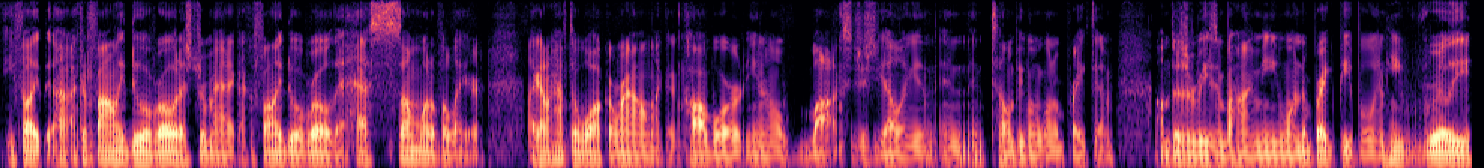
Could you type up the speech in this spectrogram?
He felt like I, I can finally do a role that's dramatic. I can finally do a role that has somewhat of a layer. Like I don't have to walk around like a cardboard, you know, box just yelling and, and, and telling people I'm going to break them. Um, there's a reason behind me wanting to break people, and he really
